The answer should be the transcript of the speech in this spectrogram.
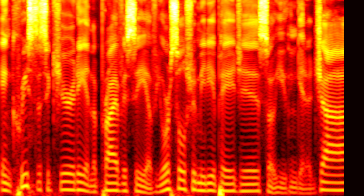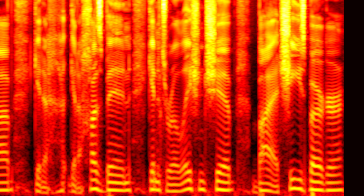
increase the security and the privacy of your social media pages so you can get a job, get a get a husband, get into a relationship, buy a cheeseburger.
